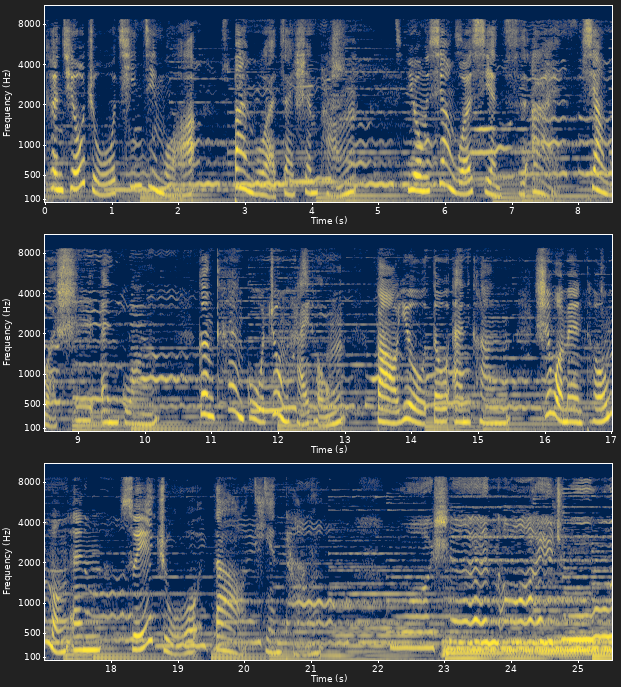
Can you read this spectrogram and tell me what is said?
恳求主亲近我，伴我在身旁，永向我显慈爱，向我施恩光，更看顾众孩童，保佑都安康，使我们同蒙恩，随主到天堂。我深爱主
